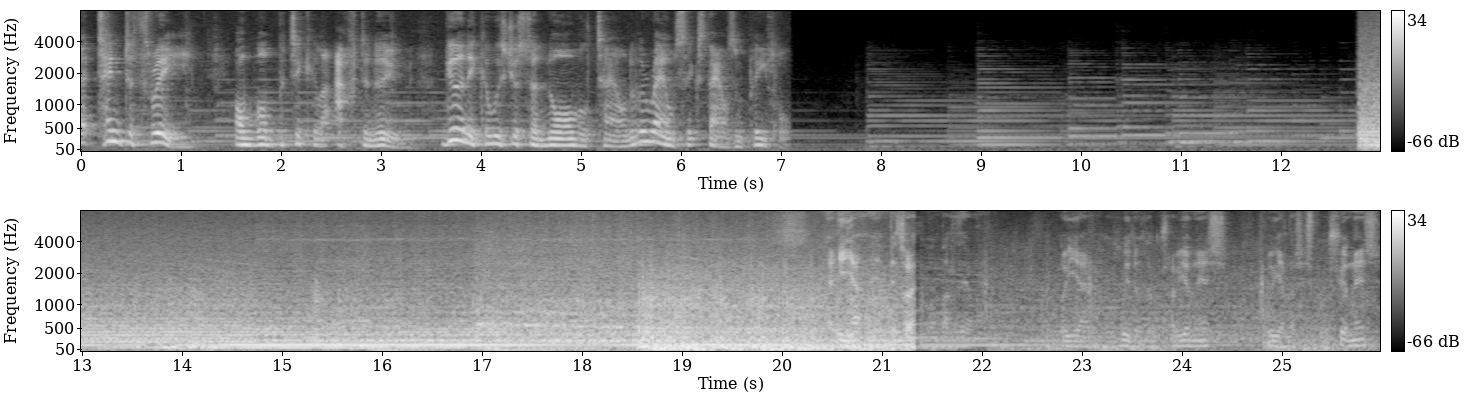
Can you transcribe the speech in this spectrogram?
At 10 to 3 on one particular afternoon, Guernica was just a normal town of around 6,000 people. ruido de los aviones, oían las explosiones.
